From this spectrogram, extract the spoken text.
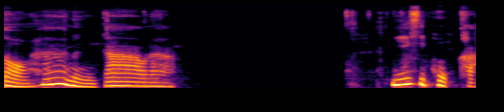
สองห้าหนึ่งเก้านะคะ ยี่สิบหกค่ะ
